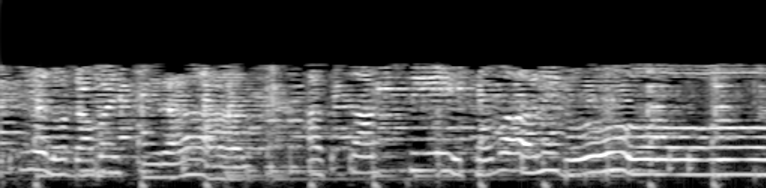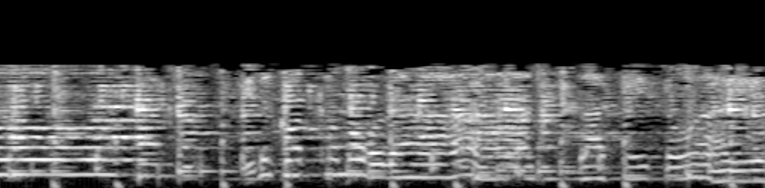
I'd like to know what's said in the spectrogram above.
etyanoo dhammaystiran astaantii soomaalidu idinkood ka muuqdaan laadkaysa waayo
